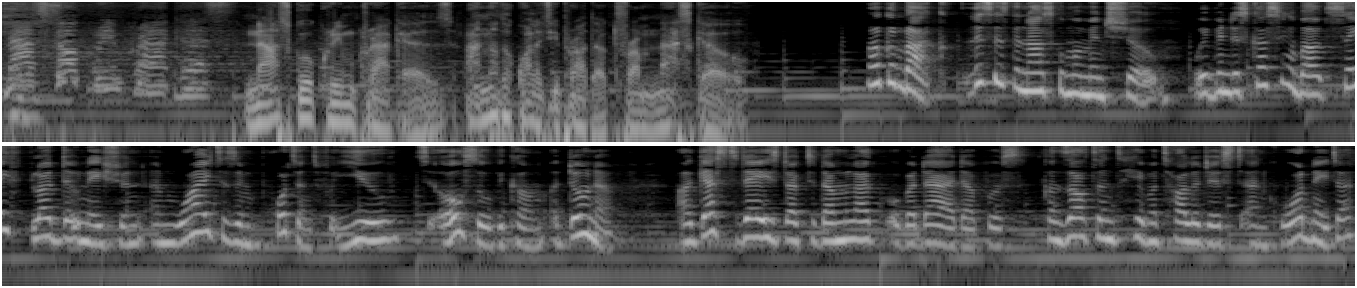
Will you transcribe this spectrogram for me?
Nasco cream crackers. Nasco cream crackers, another quality product from Nasco. Welcome back. This is the NASCO Moment Show. We've been discussing about safe blood donation and why it is important for you to also become a donor. Our guest today is Dr. Damulak Obadiah Dapus, consultant hematologist and coordinator,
